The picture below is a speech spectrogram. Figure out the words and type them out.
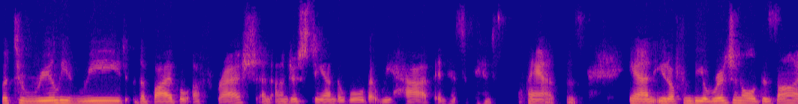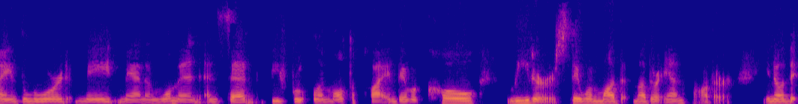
but to really read the Bible afresh and understand the role that we have in his, his plans. And, you know, from the original design, the Lord made man and woman and said, be fruitful and multiply. And they were co leaders, they were mother, mother and father, you know, the,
